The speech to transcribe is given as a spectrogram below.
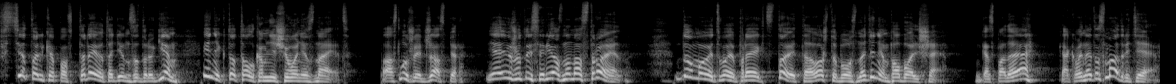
Все только повторяют один за другим, и никто толком ничего не знает. Послушай, Джаспер, я вижу, ты серьезно настроен. Думаю, твой проект стоит того, чтобы узнать о нем побольше. Господа, как вы на это смотрите?»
